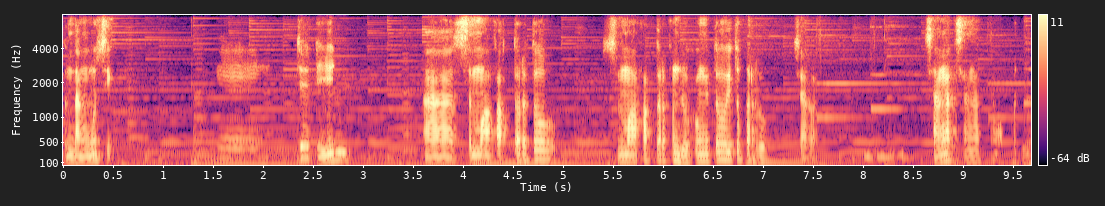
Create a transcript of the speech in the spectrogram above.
tentang musik. Okay. jadi uh, semua faktor itu semua faktor pendukung itu itu perlu sangat sangat sangat perlu.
